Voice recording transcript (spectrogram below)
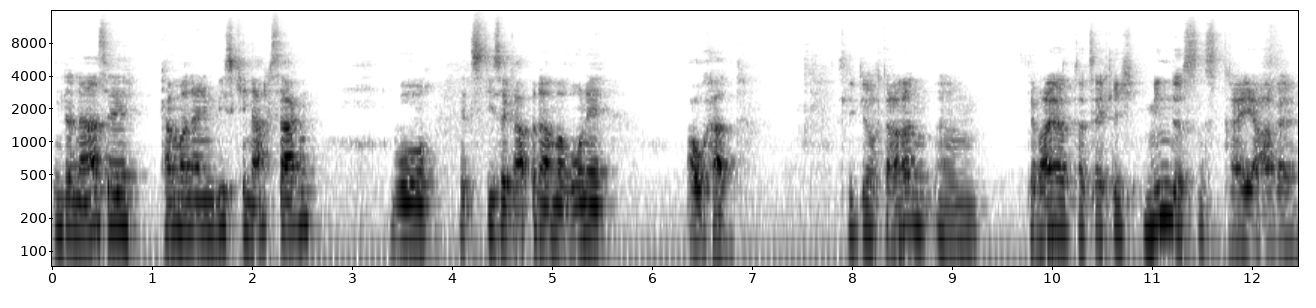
in der Nase kann man einem Whisky nachsagen, wo jetzt dieser Grappa d'Amarone auch hat. Es liegt ja auch daran, ähm, der war ja tatsächlich mindestens drei Jahre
